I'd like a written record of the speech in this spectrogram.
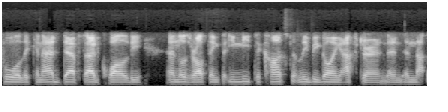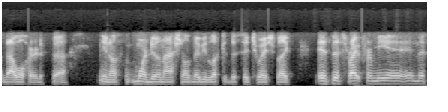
pool they can add depth add quality and those are all things that you need to constantly be going after, and and, and that that will hurt if uh, you know more dual nationals maybe look at the situation like, is this right for me in this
